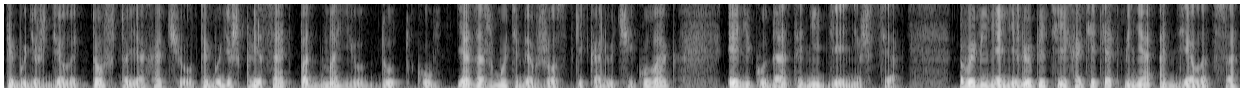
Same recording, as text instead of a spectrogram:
Ты будешь делать то, что я хочу. Ты будешь плясать под мою дудку. Я зажму тебя в жесткий колючий кулак, и никуда ты не денешься. Вы меня не любите и хотите от меня отделаться,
